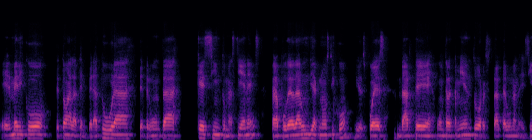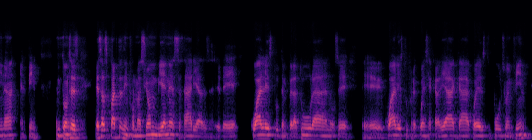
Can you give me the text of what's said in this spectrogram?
el médico te toma la temperatura, te pregunta qué síntomas tienes para poder dar un diagnóstico y después darte un tratamiento, recetarte alguna medicina, en fin. Entonces, esas partes de información bien necesarias de cuál es tu temperatura, no sé, eh, cuál es tu frecuencia cardíaca, cuál es tu pulso, en fin,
